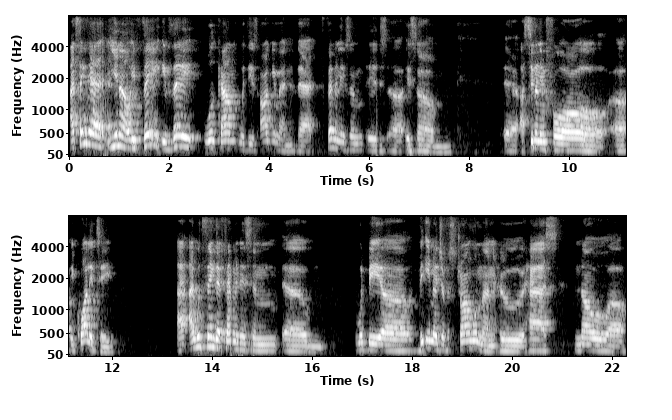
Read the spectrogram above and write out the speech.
I think that you know if they if they will come with this argument that feminism is uh, is um, uh, a synonym for uh, equality, I, I, would think that feminism. Um, would be uh, the image of a strong woman who has no, uh,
